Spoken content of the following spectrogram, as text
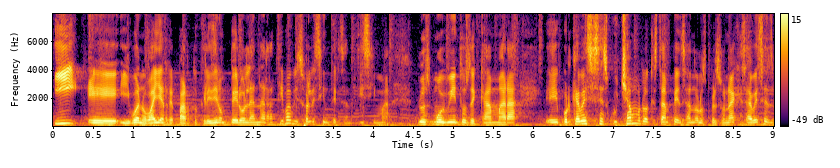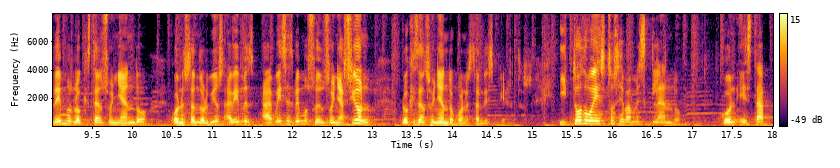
Y, eh, y, bueno, vaya reparto que le dieron, pero la narrativa visual es interesantísima, los movimientos de cámara, eh, porque a veces escuchamos lo que están pensando los personajes, a veces vemos lo que están soñando cuando están dormidos, a veces, a veces vemos su ensoñación, lo que están soñando cuando están despiertos. Y todo esto se va mezclando con esta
